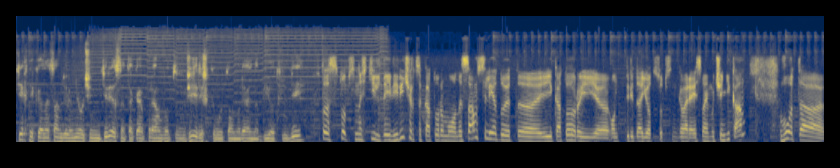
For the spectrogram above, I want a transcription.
Техника, на самом деле, не очень интересная, такая прям вот веришь, как будто он реально бьет людей. Это, собственно, стиль Дэви Ричардса, которому он и сам следует, э, и который э, он передает, собственно говоря, и своим ученикам. Вот, э,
